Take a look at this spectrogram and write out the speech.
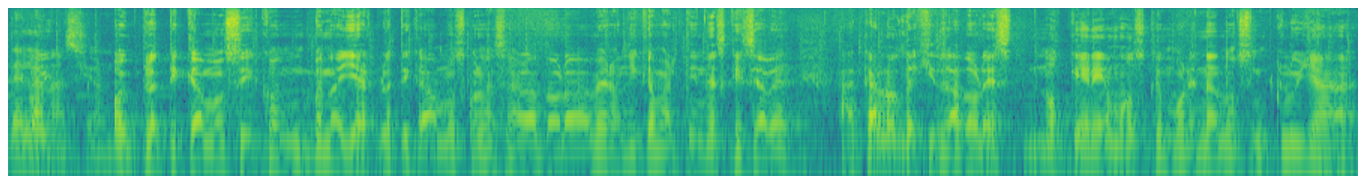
de la nación. Hoy platicamos, sí, con, bueno, ayer platicábamos con la senadora Verónica Martínez que dice, a ver, acá los legisladores no queremos que Morena nos incluya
